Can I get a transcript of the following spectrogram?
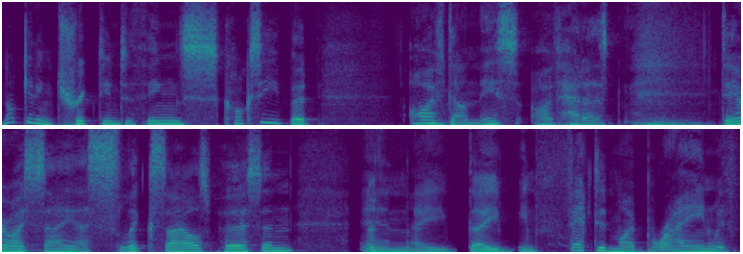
not getting tricked into things, Coxie, but I've done this. I've had a, dare I say, a slick salesperson, and they they infected my brain with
